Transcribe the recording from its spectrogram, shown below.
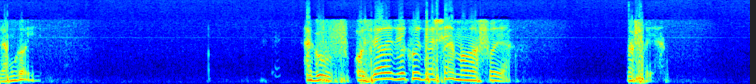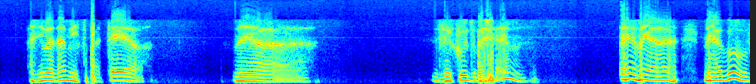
גם גוי. הגוף עוזר לדבקות בשם או מפריע? מפריע. אז אם אדם מתפטר מהדבקות בשם, מה, מהגוף,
